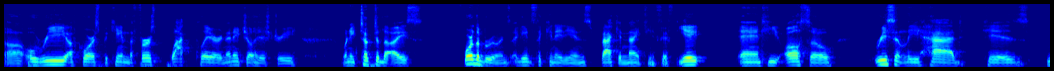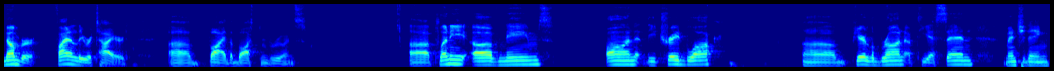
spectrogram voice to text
Uh, O'Ree, of course, became the first black player in NHL history when he took to the ice for the Bruins against the Canadiens back in 1958. And he also recently had his number finally retired uh, by the Boston Bruins. Uh, plenty of names on the trade block. Uh, Pierre LeBrun of TSN mentioning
